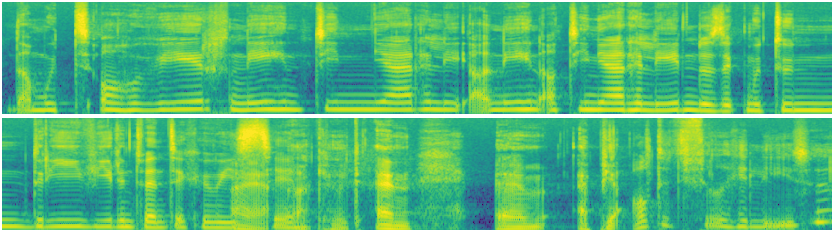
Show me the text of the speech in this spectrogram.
Dat moet ongeveer 19 jaar geleden... 9 à 10 jaar geleden. Dus ik moet toen 3, 24 geweest Ah, ja, zijn. goed. En ehm, heb je altijd veel gelezen?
